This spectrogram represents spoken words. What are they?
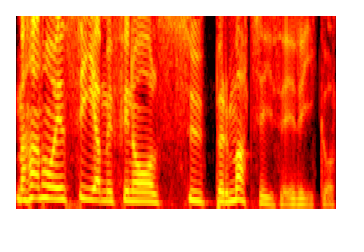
Men han har ju en semifinal supermatch i sig, Rico.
